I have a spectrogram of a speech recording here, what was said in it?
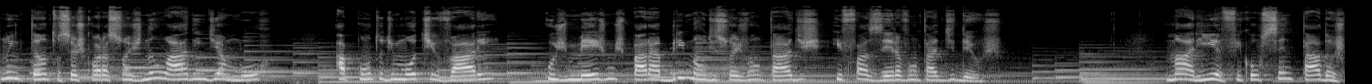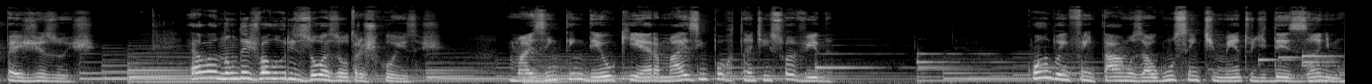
No entanto, seus corações não ardem de amor a ponto de motivarem os mesmos para abrir mão de suas vontades e fazer a vontade de Deus. Maria ficou sentada aos pés de Jesus ela não desvalorizou as outras coisas, mas entendeu o que era mais importante em sua vida. Quando enfrentarmos algum sentimento de desânimo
